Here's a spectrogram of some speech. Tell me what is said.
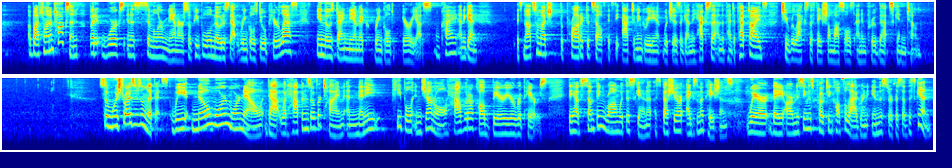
a botulinum toxin, but it works in a similar manner. So people will notice that wrinkles do appear less in those dynamic wrinkled areas. Okay? And again, it's not so much the product itself, it's the active ingredient, which is, again, the hexa and the pentapeptides to relax the facial muscles and improve that skin tone. So, moisturizers and lipids. We know more and more now that what happens over time, and many people in general have what are called barrier repairs. They have something wrong with the skin, especially our eczema patients, where they are missing this protein called filaggrin in the surface of the skin.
